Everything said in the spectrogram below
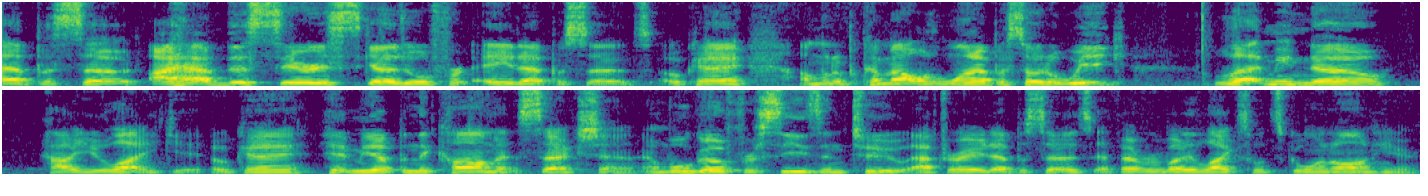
episode. I have this series scheduled for eight episodes, okay? I'm going to come out with one episode a week. Let me know how you like it, okay? Hit me up in the comments section, and we'll go for season two after eight episodes if everybody likes what's going on here.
